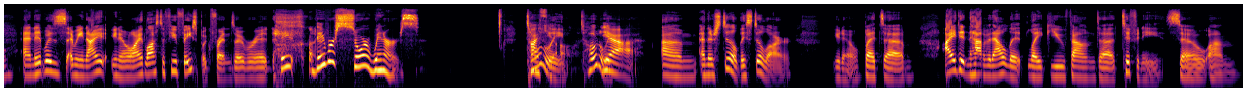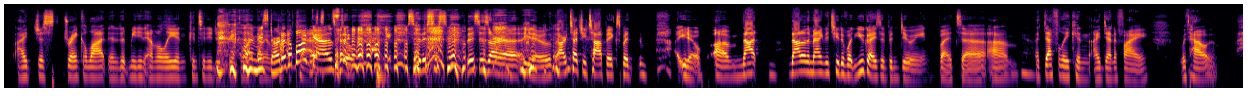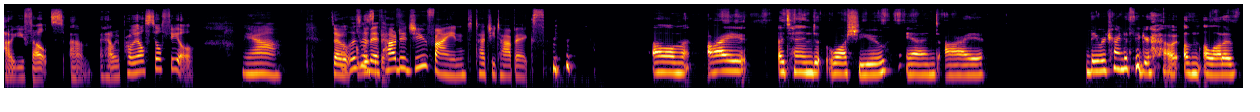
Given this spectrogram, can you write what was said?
and, and it was. I mean, I you know, I lost a few Facebook friends over it. They they were sore winners. Totally, totally. Yeah. Um, and they're still they still are you know but um, i didn't have an outlet like you found uh, tiffany so um, I just drank a lot, ended up meeting Emily, and continued to drink a lot. and we started a podcast. A podcast. So, so, this is this is our uh, you know our touchy topics, but you know um, not not on the magnitude of what you guys have been doing, but uh, um, yeah. I definitely can identify with how how you felt um, and how we probably all still feel. Yeah. So well, Elizabeth, Elizabeth, how did you find touchy topics? um, I attend Wash U and I they were trying to figure out um, a lot of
